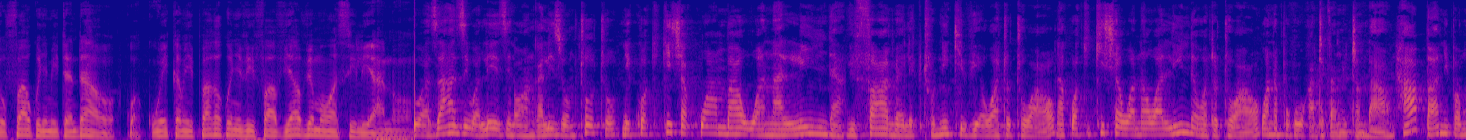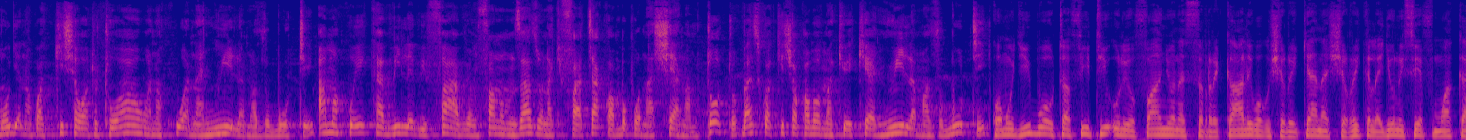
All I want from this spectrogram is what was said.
yasiyofaa kwenye mitandao kwa kuweka mipaka kwenye vifaa vyao vya mawasiliano. Wazazi, walezi na waangalizi wa mtoto ni kuhakikisha kwamba wanalinda vifaa vya elektroniki vya watoto wao na kuhakikisha wanawalinda watoto wao wanapokuwa katika mitandao. Hapa ni pamoja na kuhakikisha watoto wao wanakuwa na nywila madhubuti ama kuweka vile vifaa vya, mfano mzazi una kifaa chako ambapo unashea na mtoto, basi kuhakikisha kwamba umekiwekea nywila madhubuti. Kwa mujibu wa utafiti uliofanywa na serikali kwa kushirikiana na shirika la UNICEF mwaka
